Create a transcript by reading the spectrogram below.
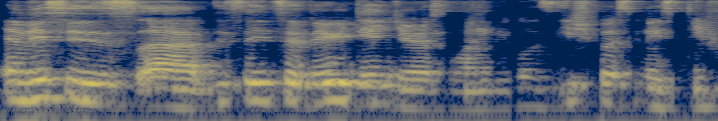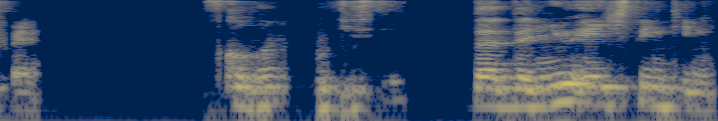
and this is uh, this it's a very dangerous one because each person is different. It's called what? Buddhist? The the new age thinking,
